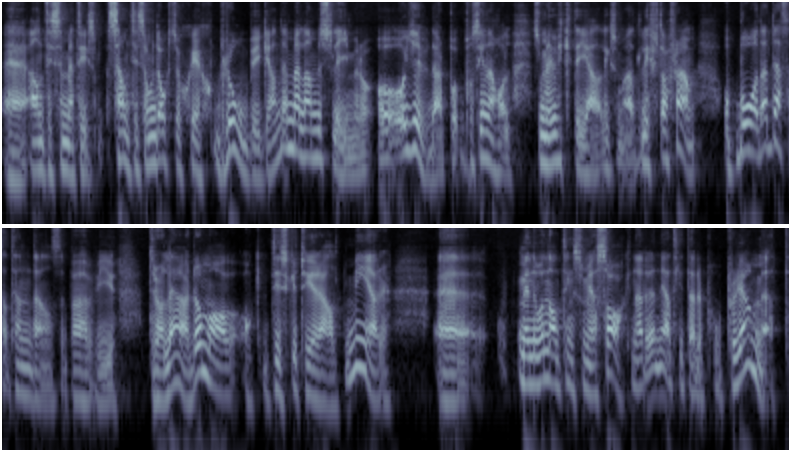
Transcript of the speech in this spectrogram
eh, antisemitism, samtidigt som det också sker brobyggande mellan muslimer och, och, och judar på, på, sina håll, som är viktiga liksom, att lyfta fram. Och båda dessa tendenser behöver vi dra lärdom av och diskutera allt mer. Eh, men det var någonting som jag saknade när jag tittade på programmet.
